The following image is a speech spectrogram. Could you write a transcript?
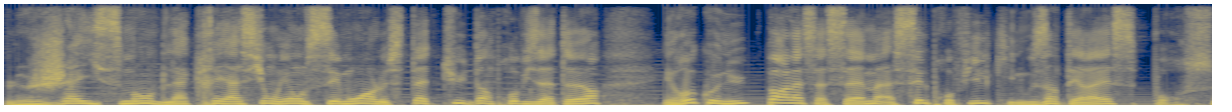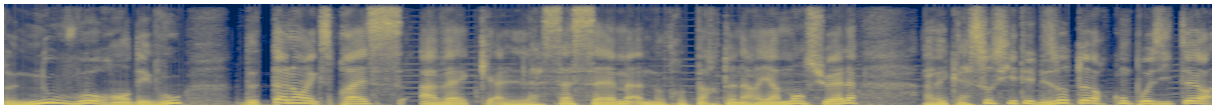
le jaillissement de la création et on le sait moins, le statut d'improvisateur est reconnu par la SACEM. C'est le profil qui nous intéresse pour ce nouveau rendez-vous de Talent Express avec la SACEM, notre partenariat mensuel avec la Société des auteurs, compositeurs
